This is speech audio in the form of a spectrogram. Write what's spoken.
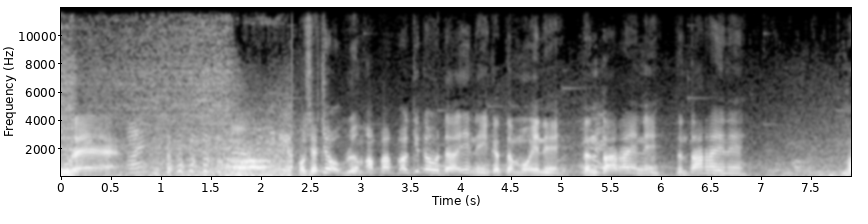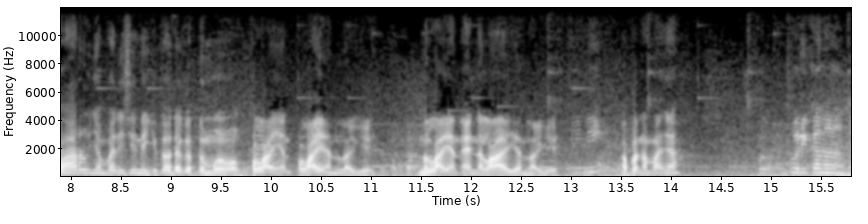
Kure. Oh, oh Syaco, belum apa-apa kita udah ini ketemu ini tentara ini, tentara ini. Baru nyampe di sini kita udah ketemu pelayan, pelayan lagi, nelayan, eh nelayan lagi. Ini Apa namanya? perikanan.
